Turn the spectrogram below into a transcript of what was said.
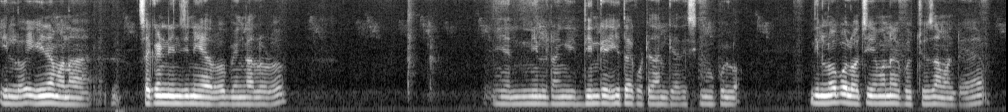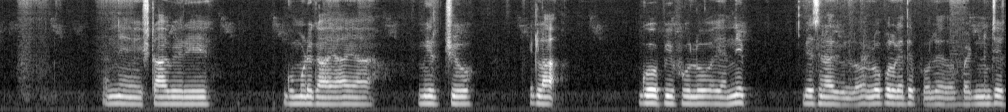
వీళ్ళు ఈయన మన సెకండ్ ఇంజనీర్ బెంగాల్లో నీళ్ళు రంగి దీనికే ఈత కొట్టేదానికి అది స్విమ్మింగ్ పూల్లో. దీని లోపల వచ్చి ఏమన్నా ఇప్పుడు చూసామంటే అన్నీ స్ట్రాబెర్రీ గుమ్మడికాయ మిర్చు ఇట్లా గోపి పూలు అవన్నీ వేసినారు వీళ్ళు. లోపలికి అయితే పోలేదు. బయట నుంచే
